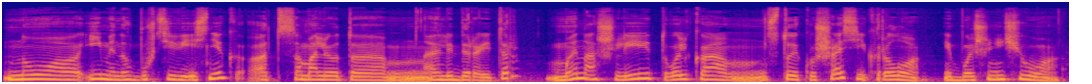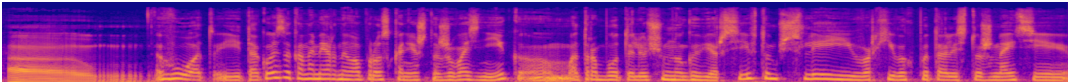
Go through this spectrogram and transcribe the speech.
но именно в бухте Вестник от самолета Liberator мы нашли только стойку шасси и крыло, и больше ничего. А... Вот, и такой закономерный вопрос, конечно же, возник. Отработали очень много версий, в том числе и в архивах пытались тоже найти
